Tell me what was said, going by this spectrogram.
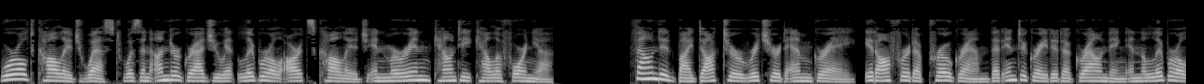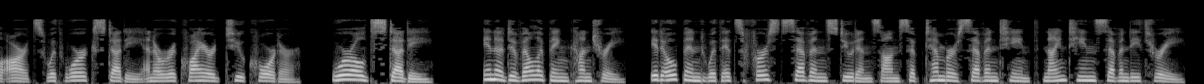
World College West was an undergraduate liberal arts college in Marin County, California. Founded by Dr. Richard M. Gray, it offered a program that integrated a grounding in the liberal arts with work study and a required two-quarter world study in a developing country. It opened with its first seven students on September 17, 1973.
